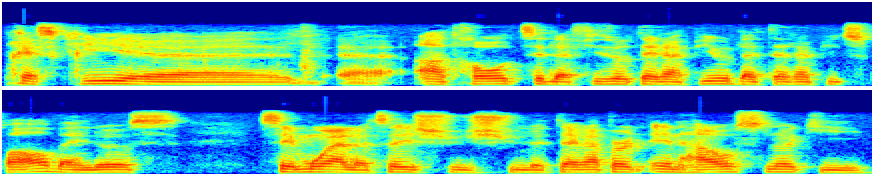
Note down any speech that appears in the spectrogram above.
prescrit euh, euh, entre autres de la physiothérapie ou de la thérapie du sport, ben là, c'est moi, là, je, suis le thérapeute in-house qui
